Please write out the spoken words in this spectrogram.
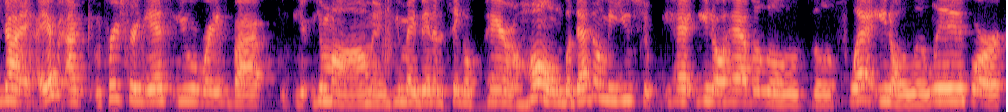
now, every, I'm pretty sure, yes, you were raised by your, your, mom, and you may have been in a single parent home, but that don't mean you should, have, you know, have a little little sweat, you know, a little limp, or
